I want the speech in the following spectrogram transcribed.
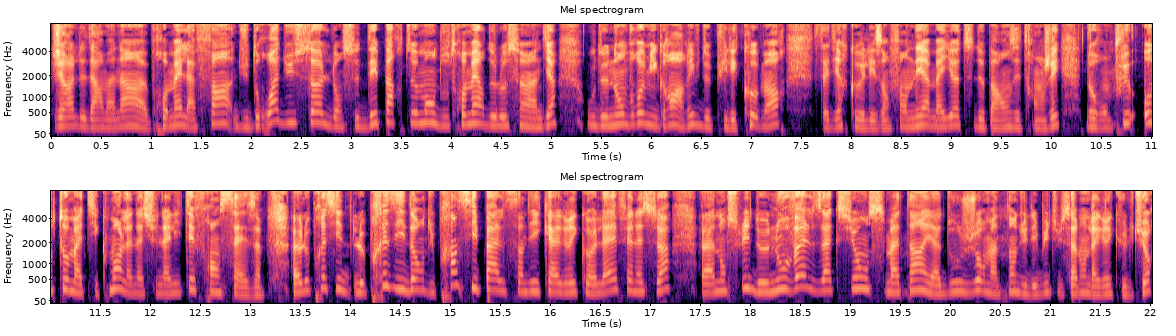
Gérald Darmanin promet la fin du droit du sol dans ce département d'outre-mer de l'océan Indien où de nombreux migrants arrivent depuis les Comores. C'est-à-dire que les enfants nés à Mayotte de parents étrangers n'auront plus automatiquement la nationalité française. Le, le président du principal syndicat agricole, la FNSEA, annonce lui de nouvelles actions ce matin et à 12 jours maintenant du début du salon de l'agriculture.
